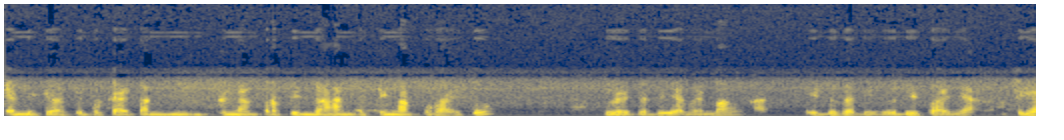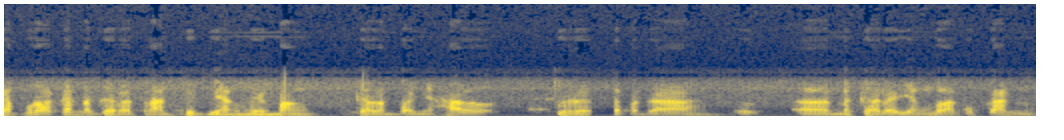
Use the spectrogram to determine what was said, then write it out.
emigrasi berkaitan dengan perpindahan ke Singapura itu boleh jadi ya memang itu tadi lebih banyak Singapura kan negara transit yang memang dalam banyak hal berada pada uh, negara yang melakukan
